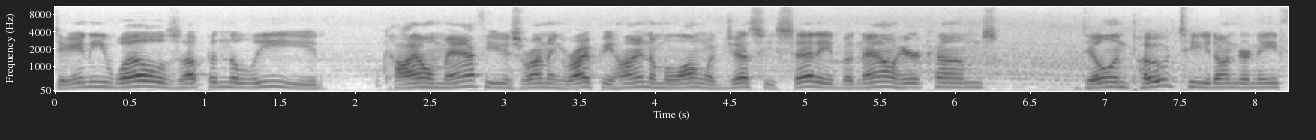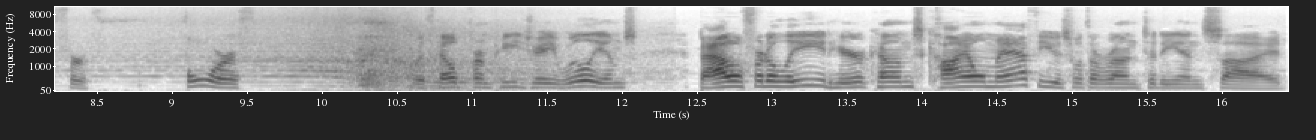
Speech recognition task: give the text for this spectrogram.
Danny Wells up in the lead. Kyle Matthews running right behind him along with Jesse Setti, but now here comes Dylan Poteet underneath for fourth with help from PJ Williams. Battle for the lead. Here comes Kyle Matthews with a run to the inside.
